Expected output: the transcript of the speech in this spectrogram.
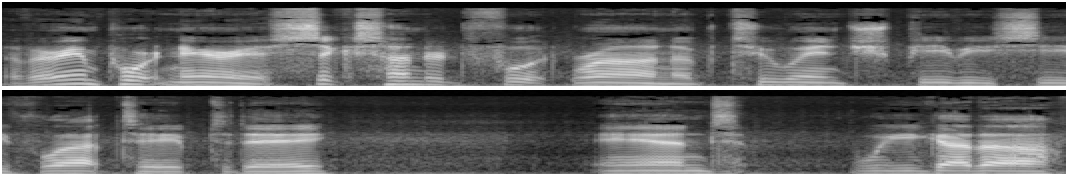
a very important area 600 foot run of 2 inch PVC flat tape today. And we got a,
